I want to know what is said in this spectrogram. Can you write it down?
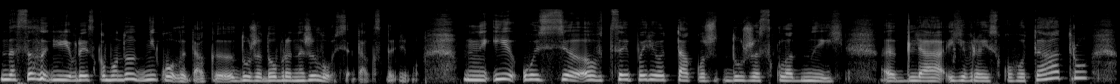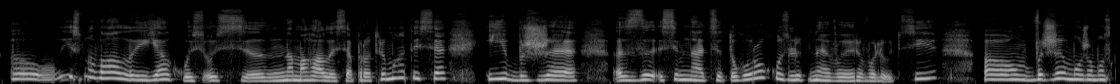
населенню єврейському ну, ніколи так е, дуже добре не жилося, так скажімо. І ось е, в цей період також дуже складний для єврейського театру. Існували якось ось намагалися протриматися, і вже з 17-го року, з лютневої революції, вже можемо сказати,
